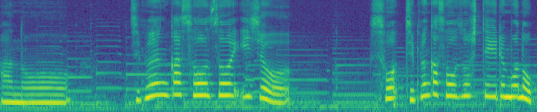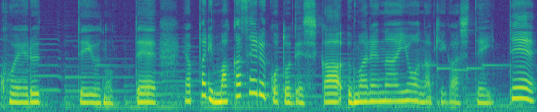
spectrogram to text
あの自分が想像以上そ自分が想像しているものを超えるっていうのってやっぱり任せることでしか生まれないような気がしていて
